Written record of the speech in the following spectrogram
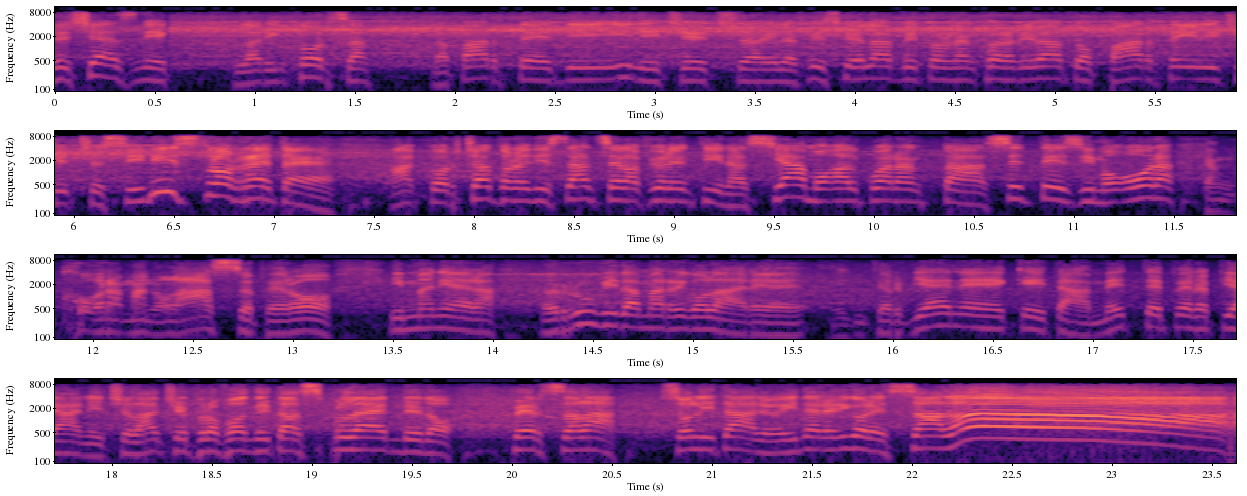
Szczesnik la rincorsa da parte di Ilicic il fischio dell'arbitro non è ancora arrivato parte Ilicic sinistro rete accorciato le distanze la Fiorentina. Siamo al 47esimo ora. Ancora Manolas però in maniera ruvida ma regolare. Interviene Keita mette per Pjanic lancia in profondità splendido per Salah. Solitario in area rigore Salah!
